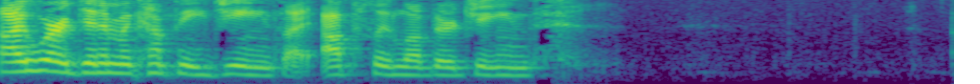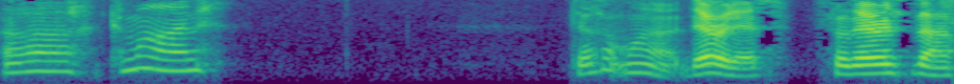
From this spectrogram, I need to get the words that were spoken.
I wear Denim & Company jeans. I absolutely love their jeans. Uh, come on doesn't want to. There it is. So there's the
